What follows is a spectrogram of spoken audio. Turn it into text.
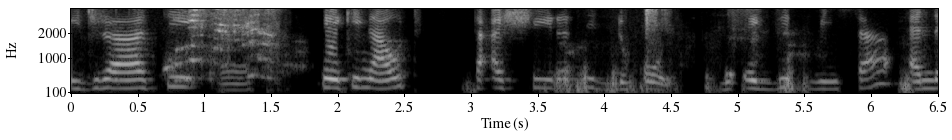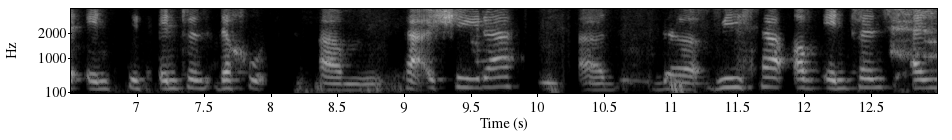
إجراءاتي uh, taking out تأشيرة الدخول the exit visa and the ent- entrance the whole, um تأشيرة uh, the visa of entrance and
